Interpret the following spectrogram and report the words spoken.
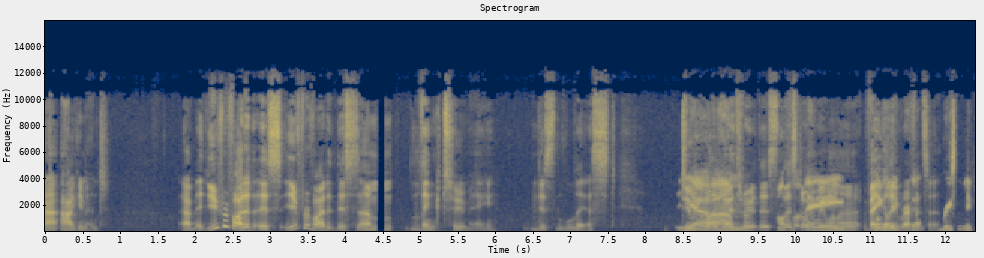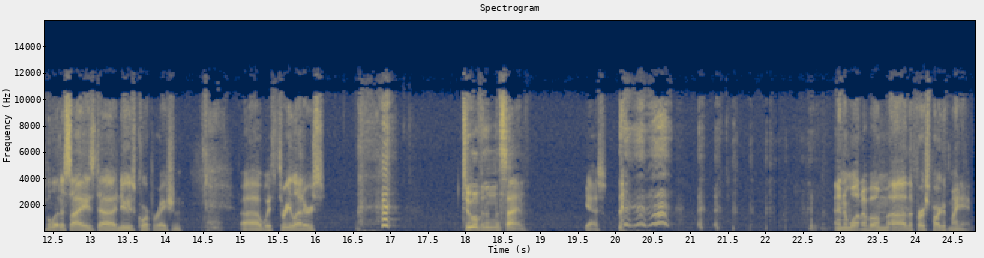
uh, argument. Um, you've provided this. You've provided this um, link to me. This list. Do Yeah, we want to go um, through this list, or do we want to vaguely politi- reference uh, it? Recently politicized uh, news corporation uh, with three letters. Two of them the same. Yes. and one of them, uh, the first part of my name.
